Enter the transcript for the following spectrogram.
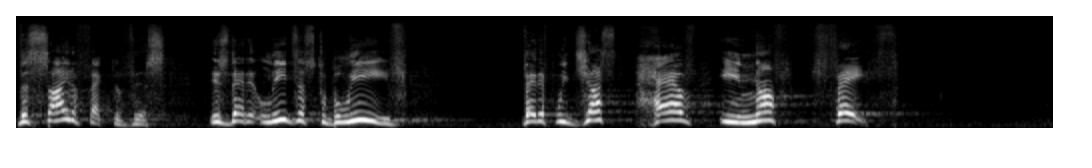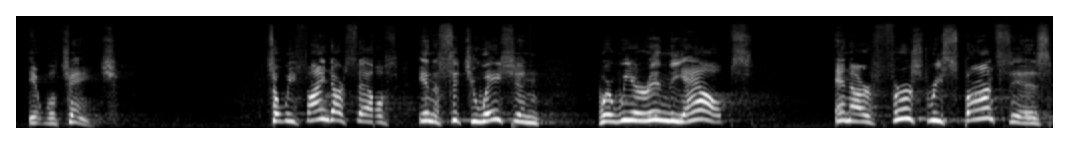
the side effect of this is that it leads us to believe that if we just have enough faith, it will change. So we find ourselves in a situation where we are in the Alps, and our first response is,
